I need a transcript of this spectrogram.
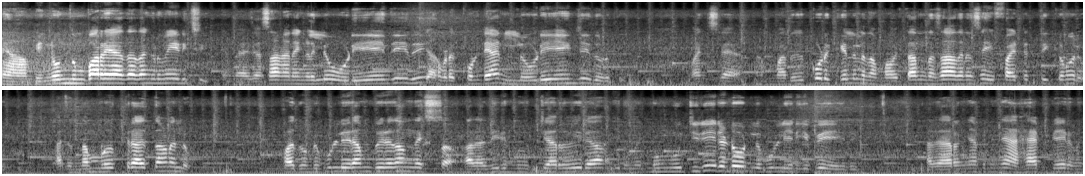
ഞാൻ പിന്നെ ഒന്നും പറയാതെ അത് അങ്ങോട്ട് മേടിച്ച്. എന്താ വെച്ചാൽ സാധനങ്ങൾ ലോഡ് ചെയ്യുകയും ചെയ്ത് അവിടെ കൊണ്ട് അൺലോഡ് ചെയ്യുകയും ചെയ്തു കൊടുത്തു. മനസ്സിലായ? നമ്മ അത് കൊടുക്കലല്ലോ നമ്മൾ തന്ന സാധനം സേഫായിട്ട് എത്തിക്കണമല്ലോ. അത് നമ്മൾ ഉത്തരവാദിത്തമാണല്ലോ. അപ്പം അതുകൊണ്ട് പുള്ളി ഒരു അമ്പത് രൂപ തന്ന എക്സ്ട്രാ അതായത് ഇരുന്നൂറ്റി അറുപത് രൂപ ഇരുന്നൂറ്റി മുന്നൂറ്റി രൂപ ടോട്ടൽ പുള്ളി എനിക്ക് പേര് അത് കാരണം പിന്നെ ഞാൻ ഹാപ്പി ആയിരുന്നു.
